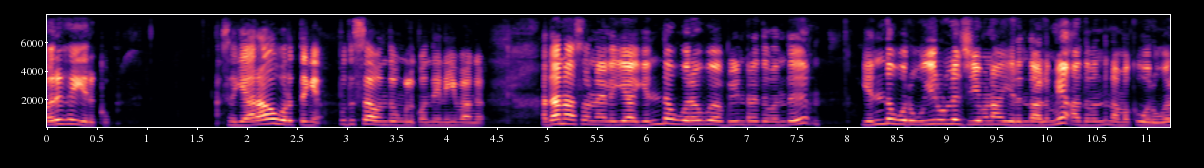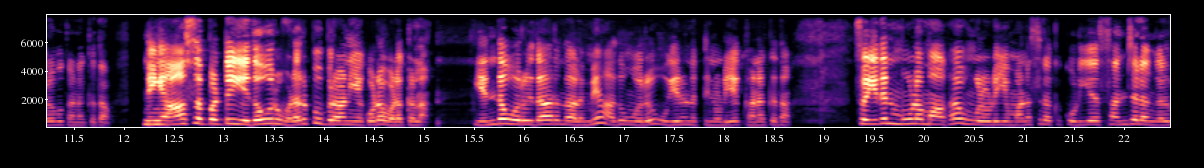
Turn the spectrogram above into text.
வருகை இருக்கும். ஸோ யாராவது ஒருத்தங்க புதுசாக வந்து உங்களுக்கு வந்து இணைவாங்க. அதான் நான் சொன்னேன் இல்லையா? எந்த உறவு அப்படின்றது வந்து எந்த ஒரு உயிருள்ள ஜீவனாக இருந்தாலுமே அது வந்து நமக்கு ஒரு உறவு கணக்கு தான். நீங்கள் ஆசைப்பட்டு ஏதோ ஒரு வளர்ப்பு பிராணியை கூட வளர்க்கலாம். எந்த ஒரு இதாக இருந்தாலுமே அதுவும் ஒரு உயிரினத்தினுடைய கணக்கு தான். ஸோ இதன் மூலமாக உங்களுடைய மனசில் இருக்கக்கூடிய சஞ்சலங்கள்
